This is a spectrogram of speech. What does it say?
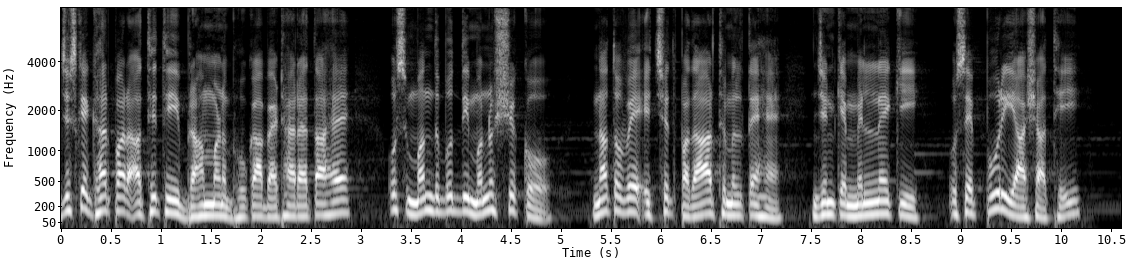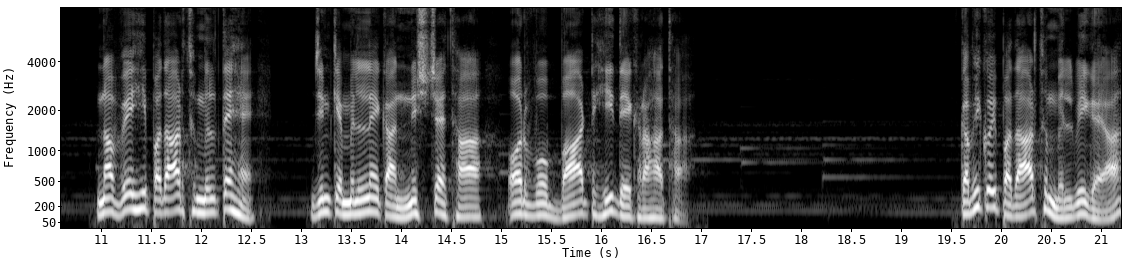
जिसके घर पर अतिथि ब्राह्मण भूखा बैठा रहता है, उस मंदबुद्धि मनुष्य को न तो वे इच्छित पदार्थ मिलते हैं, जिनके मिलने की उसे पूरी आशा थी, न वे ही पदार्थ मिलते हैं, जिनके मिलने का निश्चय था और वो बाट ही देख रहा था। कभी कोई पदार्थ मिल भी गया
